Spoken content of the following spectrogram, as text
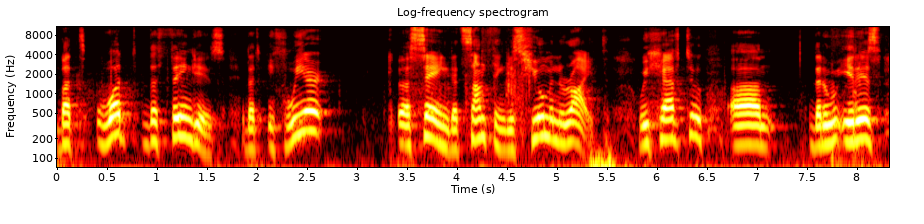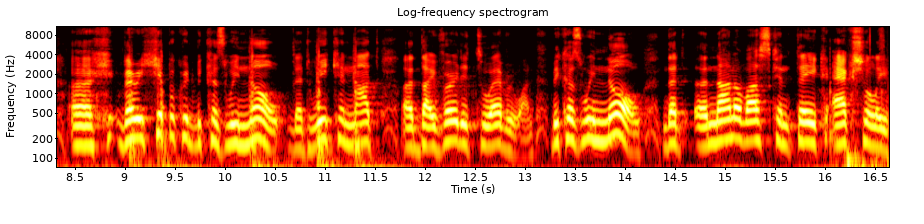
But what the thing is that if we are uh, saying that something is human right, we have to. Um, that it is uh, very hypocrite because we know that we cannot uh, divert it to everyone because we know that uh, none of us can take actually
